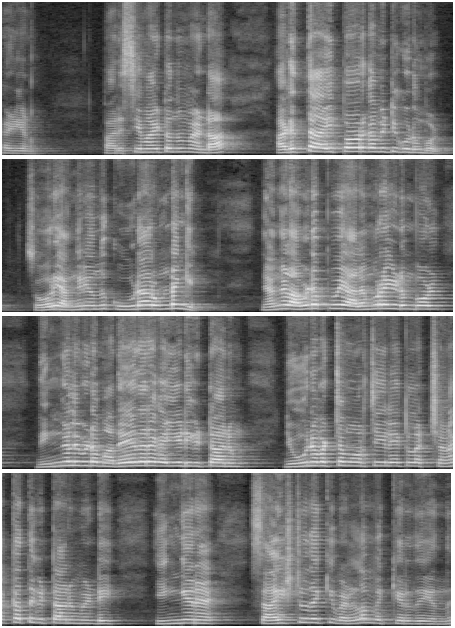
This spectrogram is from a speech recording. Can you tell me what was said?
കഴിയണം പരസ്യമായിട്ടൊന്നും വേണ്ട അടുത്ത ഐ പവർ കമ്മിറ്റി കൂടുമ്പോൾ. സോറി അങ്ങനെയൊന്ന് കൂടാറുണ്ടെങ്കിൽ. ഞങ്ങൾ അവിടെ പോയി അലമുറയിടുമ്പോൾ നിങ്ങളിവിടെ മതേതര കയ്യടി കിട്ടാനും ന്യൂനപക്ഷ മോർച്ചയിലേക്കുള്ള ക്ഷണക്കത്ത് കിട്ടാനും വേണ്ടി ഇങ്ങനെ സഹിഷ്ണുതയ്ക്ക് വെള്ളം വെക്കരുത് എന്ന്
